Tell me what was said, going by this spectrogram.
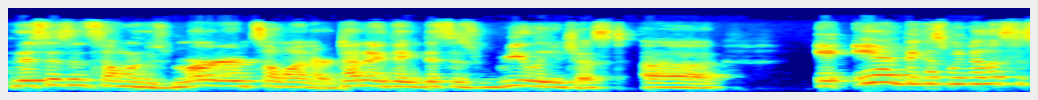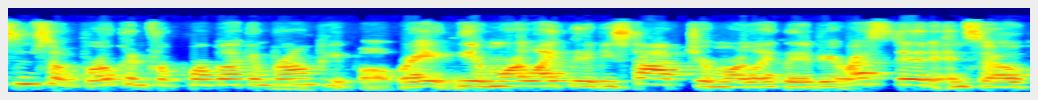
this isn't someone who's murdered someone or done anything. This is really just a, and because we know the system's so broken for poor black and brown mm-hmm. people right? You're more likely to be stopped you're more likely to be arrested and so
